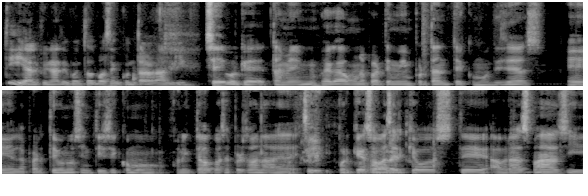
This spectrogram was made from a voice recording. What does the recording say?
sí, al final de cuentas vas a encontrar a alguien. Sí, porque también juega una parte muy importante, como decías, eh, la parte de uno sentirse como conectado con esa persona. Eh, sí, porque eso va a hacer que vos te abras más y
